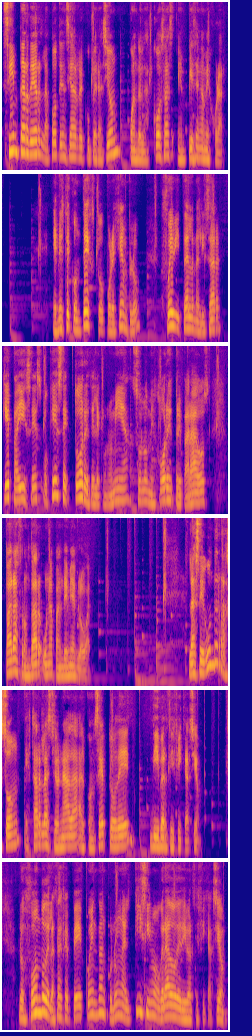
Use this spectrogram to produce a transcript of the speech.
sin perder la potencial recuperación cuando las cosas empiecen a mejorar. En este contexto, por ejemplo, fue vital analizar qué países o qué sectores de la economía son los mejores preparados para afrontar una pandemia global. La segunda razón está relacionada al concepto de diversificación. Los fondos de las AFP cuentan con un altísimo grado de diversificación.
